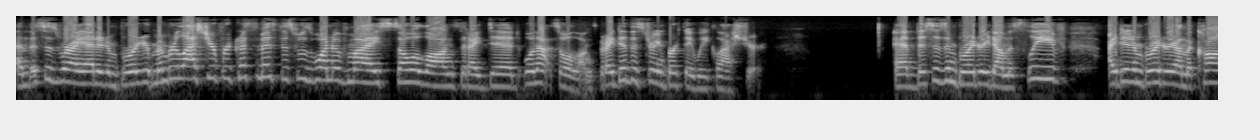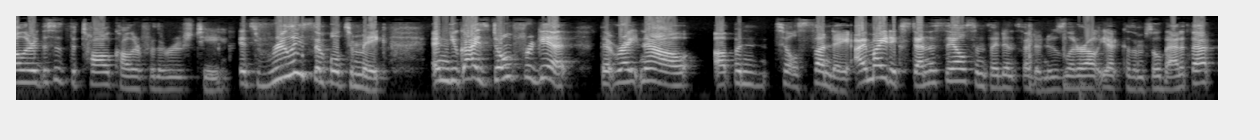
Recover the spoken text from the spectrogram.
And this is where I added embroidery. Remember last year for Christmas? This was one of my sew-alongs that I did. Well, not sew-alongs, but I did this during birthday week last year. And this is embroidery down the sleeve. I did embroidery on the collar. This is the tall collar for the ruche tee. It's really simple to make. And you guys don't forget that right now, up until Sunday, I might extend the sale since I didn't send a newsletter out yet because I'm so bad at that.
